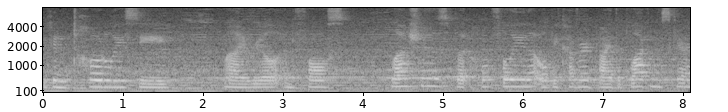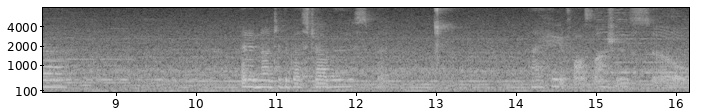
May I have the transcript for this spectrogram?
You can totally see my real and false lashes, but hopefully that will be covered by the black mascara. I did not do the best job of this, but I hate false lashes, so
